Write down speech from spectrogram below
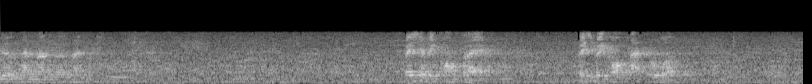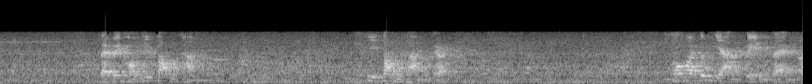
เรื่องนั้นนั้นนั้นไม่ใช่เป็นของแปลกไม่ใช่เป็นของน่ากลัว แต่เป็นของที่ต้องทำที่ต้องทำกันเพราะว่าทุกอย่างเปลี่ยนแปลงไป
